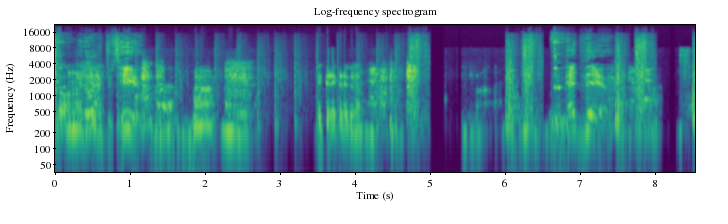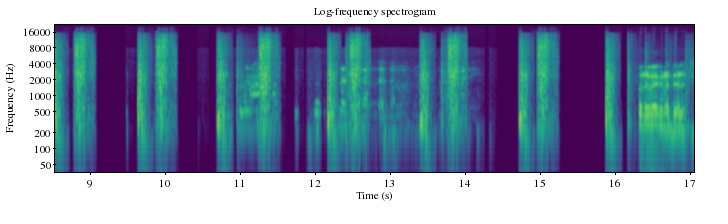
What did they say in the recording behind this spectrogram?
ఇంకా వన్ ఇక్కడ ఇక్కడ ఇక్కడ Head there. Pero ve a derecha.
